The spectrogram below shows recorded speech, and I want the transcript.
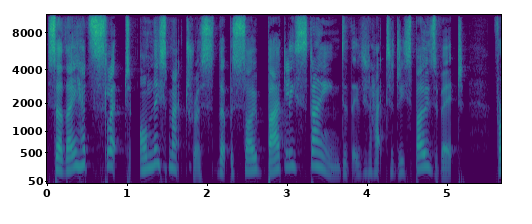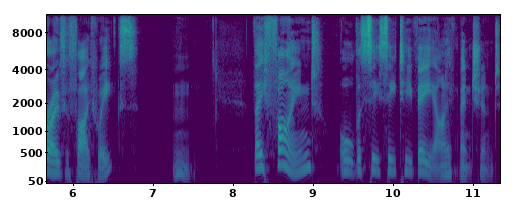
So they had slept on this mattress that was so badly stained that it had to dispose of it for over five weeks. Mm. They find all the CCTV I've mentioned.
